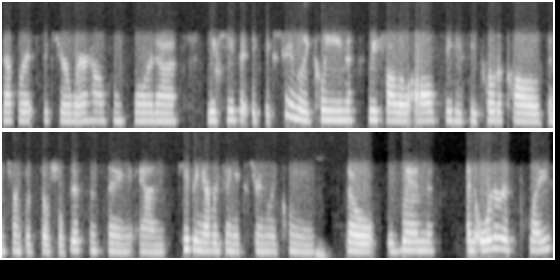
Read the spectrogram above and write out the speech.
separate secure warehouse in Florida. We keep it extremely clean. We follow all CDC protocols in terms of social distancing and keeping everything extremely clean. So when an order is placed,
